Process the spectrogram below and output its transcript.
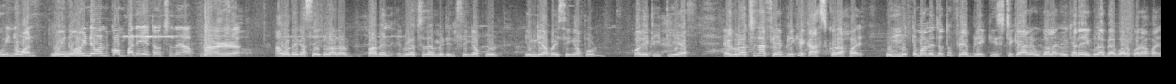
win one win One। Win one company এটা হচ্ছে যে আপনার আমাদের কাছে এগুলো পাবেন। এগুলো হচ্ছে যে made in Singapore India by Singapore quality TF এগুলো হচ্ছে যে ফেব্রিকে কাজ করা হয়। উন্নত মানের যত ফেব্রিক স্টিকার ওগুলো ওইখানে এগুলো ব্যবহার করা হয়।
